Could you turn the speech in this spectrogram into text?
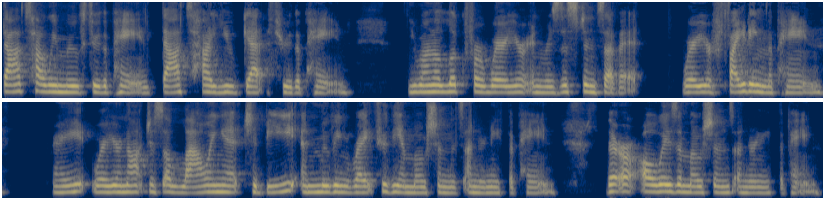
That's how we move through the pain. That's how you get through the pain. You want to look for where you're in resistance of it, where you're fighting the pain, right? Where you're not just allowing it to be and moving right through the emotion that's underneath the pain. There are always emotions underneath the pain.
